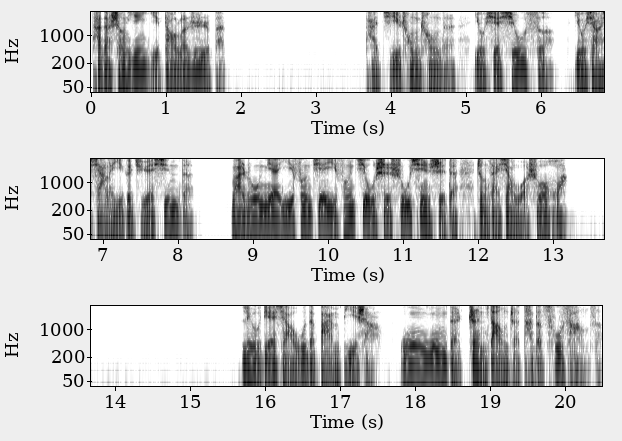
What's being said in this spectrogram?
他的声音已到了日本。他急冲冲的，有些羞涩，又像下了一个决心的。宛如念一封接一封旧式书信似的，正在向我说话。六叠小屋的板壁上，嗡嗡的震荡着他的粗嗓子。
